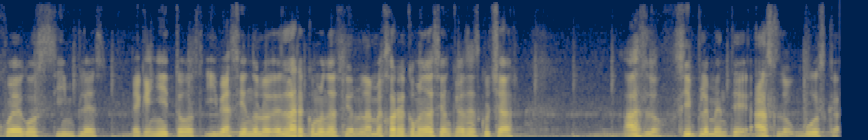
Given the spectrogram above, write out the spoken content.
juegos simples, pequeñitos y ve haciéndolo. Es la recomendación, la mejor recomendación que vas a escuchar. Hazlo, simplemente hazlo, busca,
